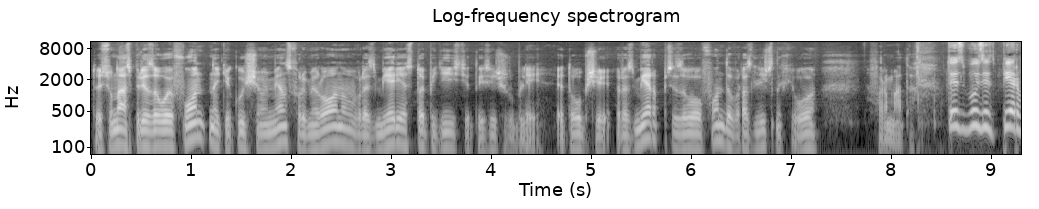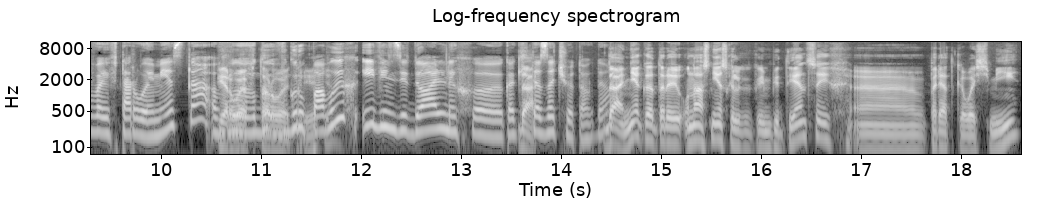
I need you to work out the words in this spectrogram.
То есть у нас призовой фонд на текущий момент сформирован в размере 150 тысяч рублей. Это общий размер призового фонда в различных его форматах. То есть будет первое и второе место первое, в, второе, в групповых третье. и в индивидуальных э, каких-то да. зачетах, да? Да, некоторые, у нас несколько компетенций, э, порядка восьми,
